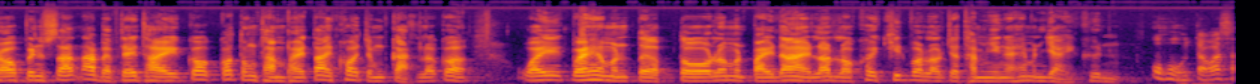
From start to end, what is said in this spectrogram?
เราเป็นสตาร์ทอัพแบบไทย ๆ ก็ก็ต้องทำภายใต้ข้อจำกัด แล้วก็ไว้ไว้ให้มันเติบโตแล้วมันไปได้ แล้วเราค่อยคิดว่าเราจะทำยังไงให้มันใหญ่ขึ้น โอ้โห แต่ว่าส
